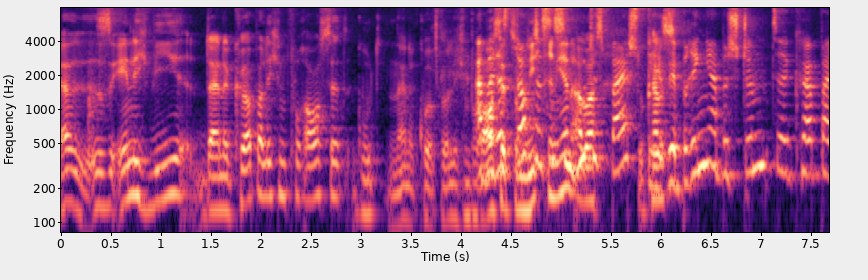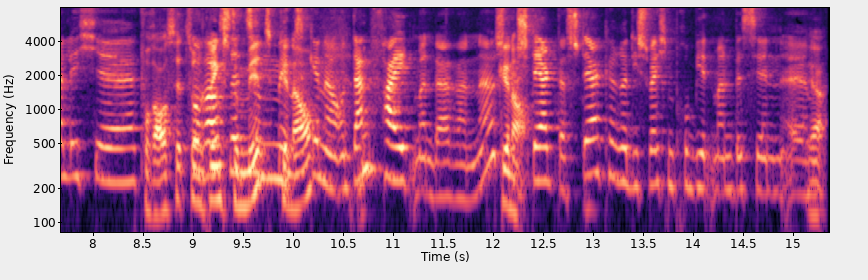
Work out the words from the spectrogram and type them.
ja, es ist ähnlich wie deine körperlichen Voraussetzungen. Gut, deine körperlichen Voraussetzungen nicht trainieren, aber. Das ist ein gutes Beispiel. Kannst, wir bringen ja bestimmte körperliche Voraussetzungen, Voraussetzungen bringst du mit, mit, genau. Genau, und dann feilt man daran, ne? Genau. Stärkt das Stärkere, die Schwächen probiert man ein bisschen. Ähm, ja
